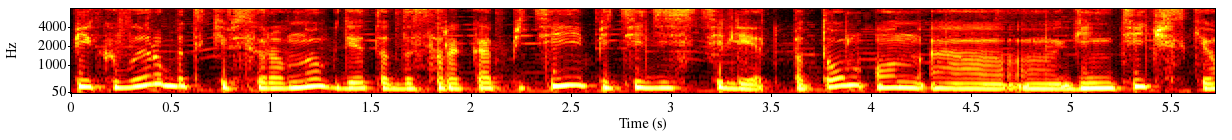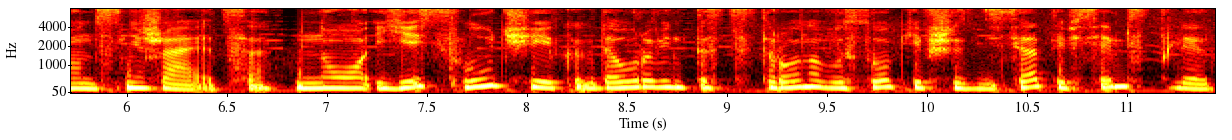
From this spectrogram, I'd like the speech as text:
Пик выработки все равно где-то до 45-50 лет. Потом он э, э, генетически он снижается. Но есть случаи, когда уровень тестостерона высокий в 60 и в 70 лет.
